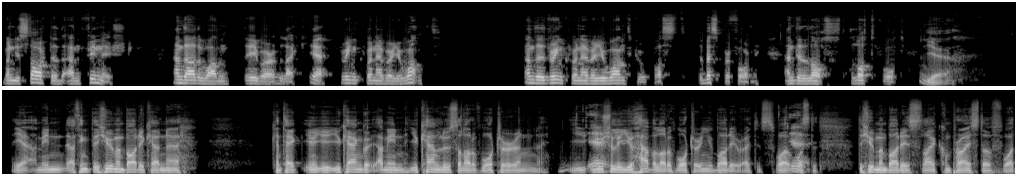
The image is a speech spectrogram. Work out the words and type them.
when you started and finished. And the other one, they were like, yeah, drink whenever you want. And the drink whenever you want group was the best performing. And they lost a lot of water. yeah yeah i mean i think the human body can uh, can take you, you you can go i mean you can lose a lot of water and you, Yeah. usually you have a lot of water in your body right it's what Yeah. what's the, the human body is like comprised of what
